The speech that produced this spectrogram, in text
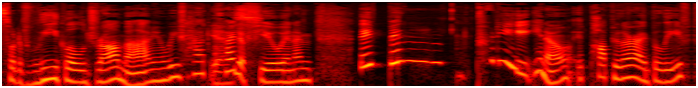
sort of legal drama. I mean, we've had quite a few, and I'm, they've been pretty, you know, popular, I believe.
